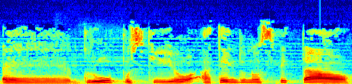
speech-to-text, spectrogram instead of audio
é, grupos que eu atendo no hospital,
